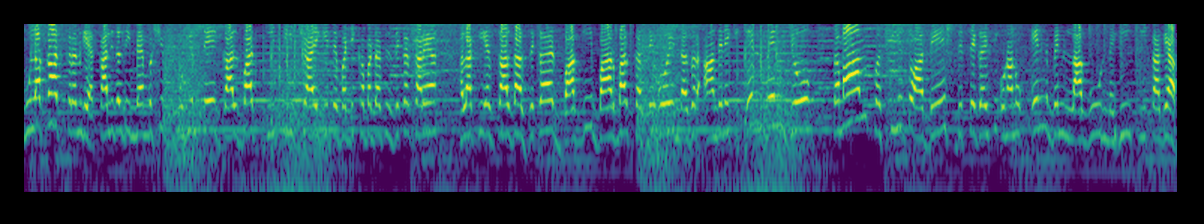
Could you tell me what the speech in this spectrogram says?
ਮੁਲਾਕਾਤ ਕਰਨਗੇ ਅਕਾਲੀ ਦਲ ਦੀ ਮੈਂਬਰਸ਼ਿਪ ਮੁਹਿੰਮ ਤੇ ਗੱਲਬਾਤ ਕੀਤੀ ਜਾਏਗੀ ਤੇ ਵੱਡੀ ਖਬਰ ਦਾ ਅਸੀਂ ਜ਼ਿਕਰ ਕਰ ਰਹੇ ਹਾਂ ਹਾਲਾਂਕਿ ਇਸ ਗੱਲ ਦਾ ਜ਼ਿਕਰ ਬਾਗੀ ਬਾਰ-ਬਾਰ ਕਰਦੇ ਹੋਏ ਨਜ਼ਰ ਆਉਂਦੇ ਨੇ ਕਿ ਇਨ ਬਿਨ ਜੋ तमाम ਫਸੀਲ ਤੋਂ ਆਦੇਸ਼ ਦਿੱਤੇ ਗਏ ਸੀ ਉਹਨਾਂ ਨੂੰ ਇਨ ਬਿਨ ਲਾਗੂ ਨਹੀਂ ਕੀਤਾ ਗਿਆ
